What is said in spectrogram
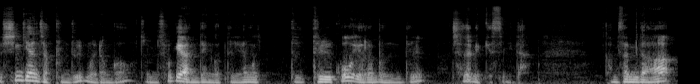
신기한 작품들 뭐 이런 거 좀 소개 안 된 것들 이런 것들 들고 여러분들 찾아뵙겠습니다. 감사합니다.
